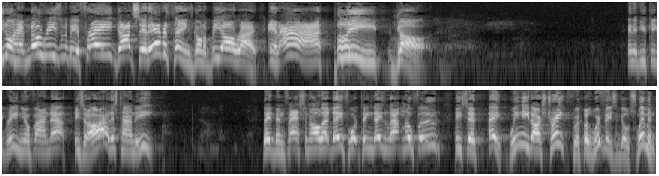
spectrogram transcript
You don't have no reason to be afraid. God said everything's going to be all right. And I believe God. And if you keep reading, you'll find out. He said, All right, it's time to eat. They'd been fasting all that day, 14 days without no food. He said, Hey, we need our strength because we're fixing to go swimming.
